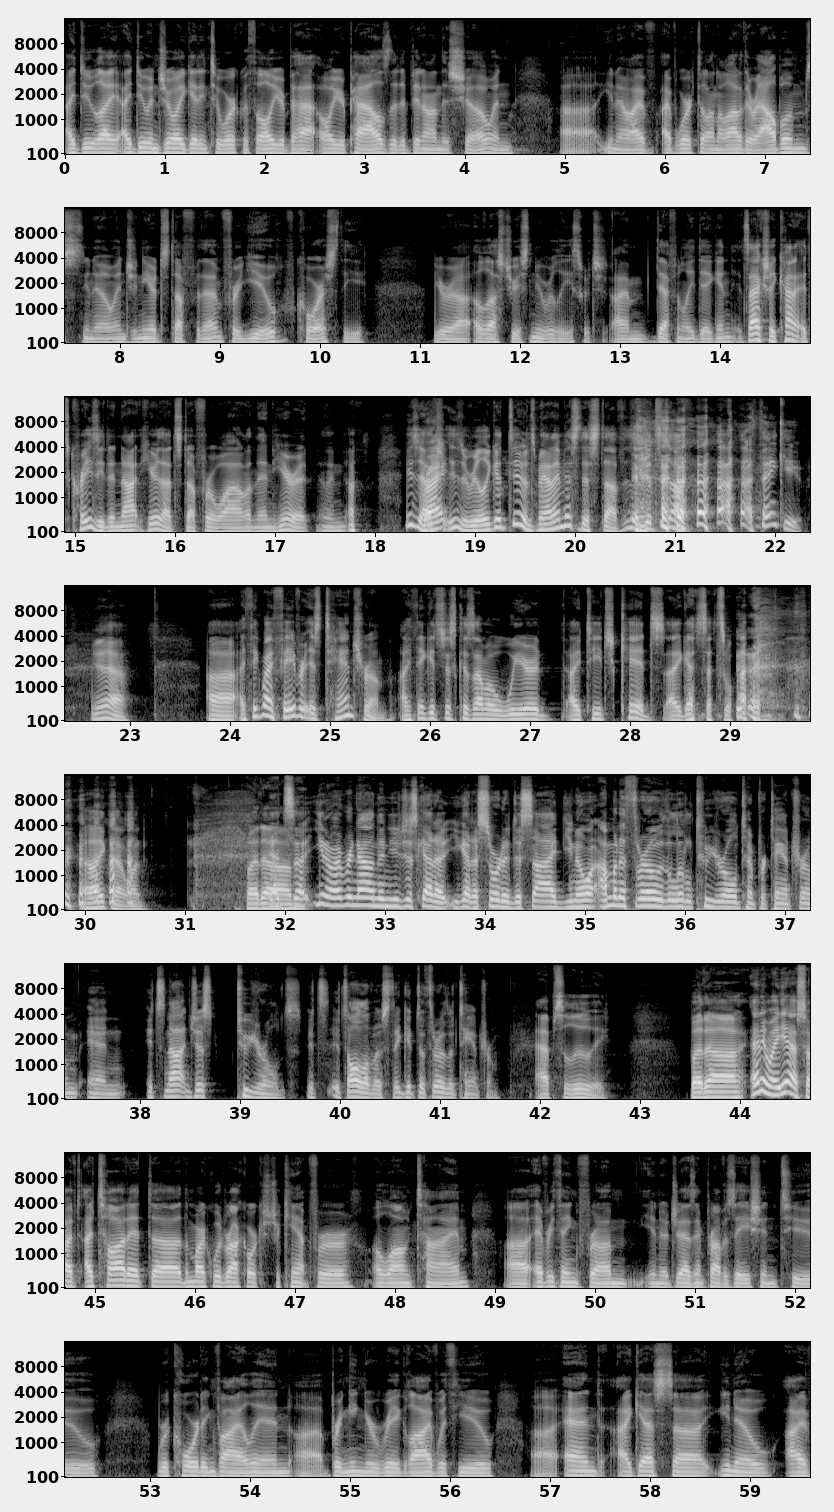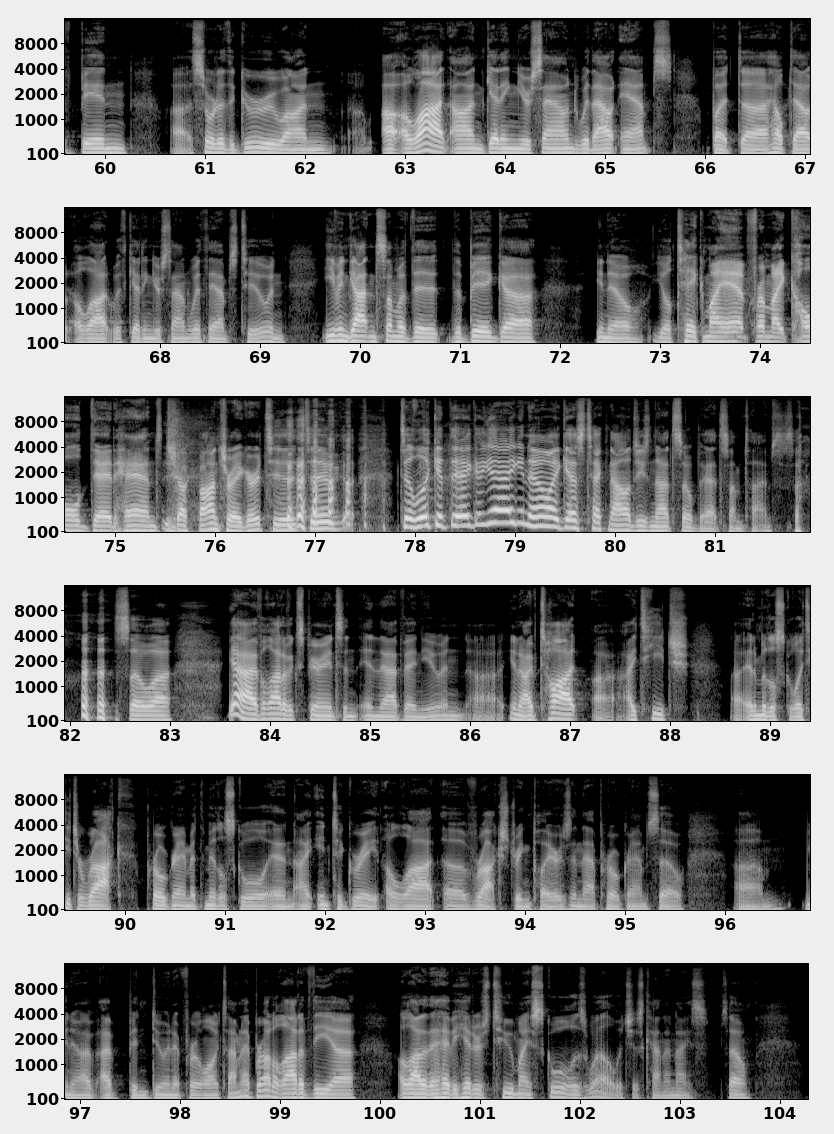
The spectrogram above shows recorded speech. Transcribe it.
I do like I do enjoy getting to work with all your pa- all your pals that have been on this show and uh, you know, I've I've worked on a lot of their albums, you know, engineered stuff for them, for you, of course, the your uh, illustrious new release, which I'm definitely digging. It's actually kind of it's crazy to not hear that stuff for a while and then hear it. And these are Right. actually, these are really good tunes, man. I miss this stuff. This is good stuff. Thank you. Yeah. Uh, I think my favorite is Tantrum. I think it's just because I'm a weird. I teach kids. I guess that's why I like that one. But um, That's uh, you know, every now and then you just gotta you gotta sort of decide. You know what? I'm gonna throw the little two year old temper tantrum, and it's not just two year olds. It's it's all of us that get to throw the tantrum. Absolutely. But uh, anyway, yeah. So I've, I taught at uh, the Mark Wood Rock Orchestra camp for a long time. Uh, everything from you know jazz improvisation to recording violin, uh, bringing your rig live with you, uh, and I guess uh, you know I've been uh, sort of the guru on a, a lot on getting your sound without amps, but uh, helped out a lot with getting your sound with amps too, and even gotten some of the the big. Uh, you know, you'll take my amp from my cold dead hands, Chuck Bontrager, to to to look at the go, yeah, you know, I guess technology's not so bad sometimes. So, so uh, yeah, I have a lot of experience in in that venue, and uh, you know, I've taught, uh, I teach uh, at a middle school. I teach a rock program at the middle school, and I integrate a lot of rock string players in that program. So, um, you know, I've I've been doing it for a long time, and I brought a lot of the uh, a lot of the heavy hitters to my school as well, which is kind of nice. So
